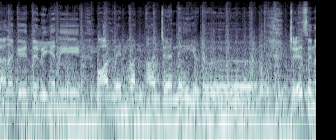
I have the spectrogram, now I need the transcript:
తనకే తెలియని ఆల్ ఇన్ వన్ ఆంజనేయుడు. చేసిన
